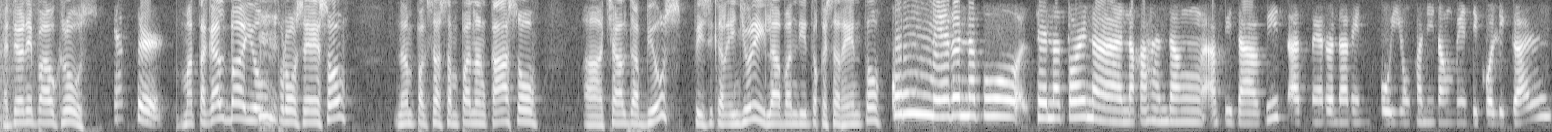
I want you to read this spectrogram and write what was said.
Attorney Pao Cruz, Yes, sir. matagal ba yung proseso ng pagsasampa ng kaso ah, child abuse, physical injury laban dito kay Sargento? Kung meron na po, Senator, na nakahandang affidavit at meron na rin po yung kanilang medical legal,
